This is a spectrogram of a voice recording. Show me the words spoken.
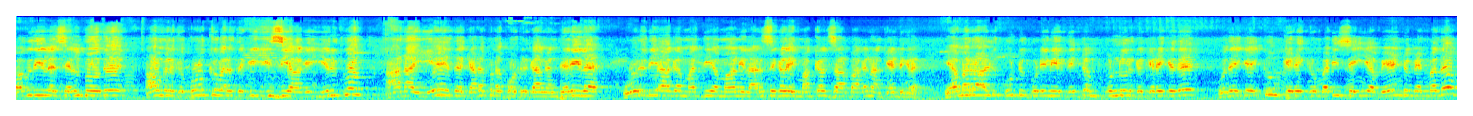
பகுதியில செல்போது அவங்களுக்கு போக்குவரத்துக்கு ஈஸியாக இருக்கும். ஆனா ஏன் இதை கடப்புல போட்டிருக்காங்கன்னு தெரியல. உறுதியாக மத்திய மாநில அரசுகளை மக்கள் சார்பாக நான் கேட்டுக்கிறேன். எமரால்டு கூட்டு குடிநீர் திட்டம் குன்னூருக்கு கிடைக்குது. உதகைக்கும் கிடைக்கும்படி செய்ய வேண்டும் என்பதும்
